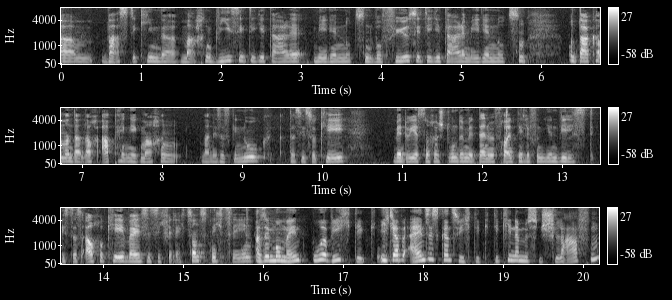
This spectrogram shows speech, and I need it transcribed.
ähm, was die Kinder machen, wie sie digitale Medien nutzen, wofür sie digitale Medien nutzen. Und da kann man dann auch abhängig machen, wann ist es genug, das ist okay, wenn du jetzt noch eine Stunde mit deinem Freund telefonieren willst, ist das auch okay, weil sie sich vielleicht sonst nicht sehen? Also im Moment urwichtig. Ich glaube, eins ist ganz wichtig. Die Kinder müssen schlafen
